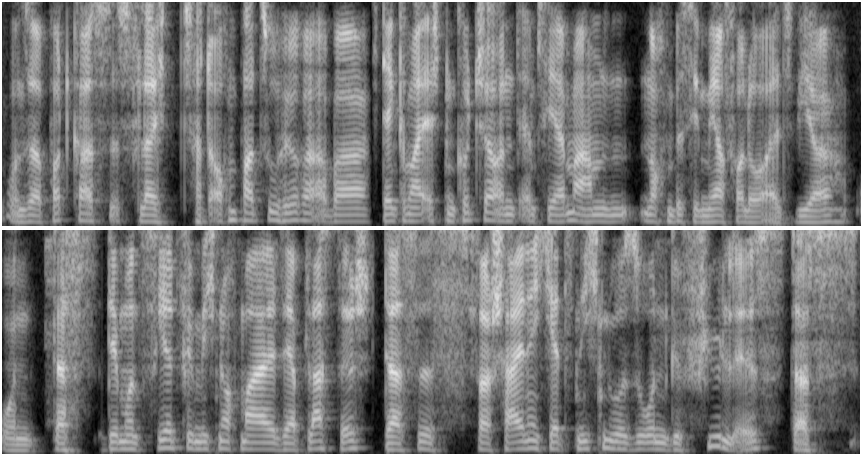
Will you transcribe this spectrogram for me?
unser Podcast ist vielleicht, hat auch ein paar Zuhörer, aber ich denke mal, Ashton Kutscher und MC Hammer haben noch ein bisschen mehr Follower als wir. Und das demonstriert für mich nochmal sehr plastisch, dass es wahrscheinlich jetzt nicht nur so ein Gefühl ist, dass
